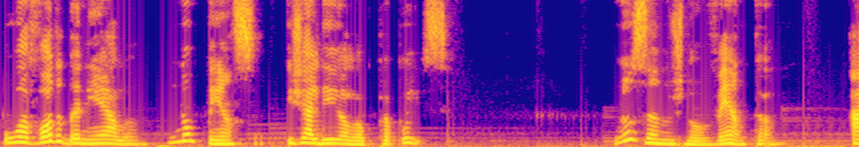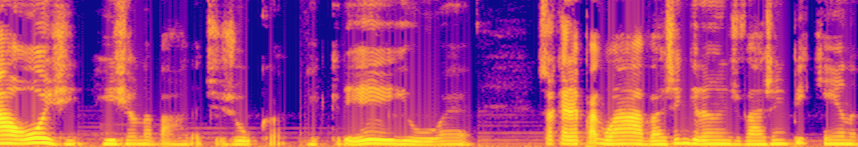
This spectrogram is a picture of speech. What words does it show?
O avô da Daniela não pensa e já liga logo para a polícia. Nos anos 90, a hoje região da Barra da Tijuca, Recreio, é, Jacarepaguá, Vargem Grande, Vargem Pequena,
